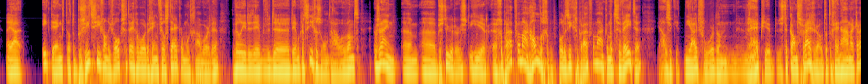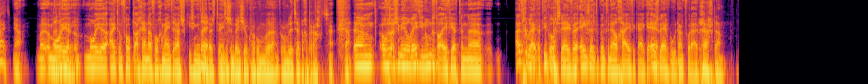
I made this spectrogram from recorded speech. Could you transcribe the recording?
nou ja, ik denk dat de positie van die volksvertegenwoordiging veel sterker moet gaan worden. Wil je de, de, de democratie gezond houden? Want er zijn um, uh, bestuurders die hier uh, gebruik van maken, handig politiek gebruik van maken. Omdat ze weten, ja, als ik het niet uitvoer, dan heb je dus de kans vrij groot dat er geen haan naar krijgt. Ja, maar een mooie, een mooie item voor op de agenda voor gemeenteraadsverkiezingen in nee, 2022. Dat is een beetje ook waarom we, waarom we dit hebben gebracht. Ja. Um, overigens, als je meer wil weten, je noemde het al even, je hebt een uh, uitgebreid artikel geschreven, 120.nl, ga even kijken. Ersbergboer, dank voor de uitleg. Graag gedaan.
